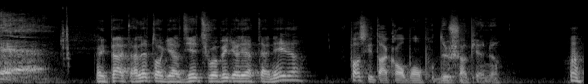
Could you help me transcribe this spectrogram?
Euh. Hey, Pat, ton gardien. Tu vois bien qu'elle est tanné, là? Je pense qu'il est encore bon pour deux championnats. Hein.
